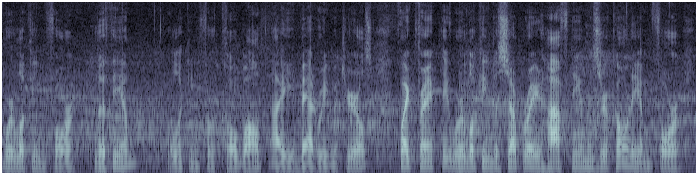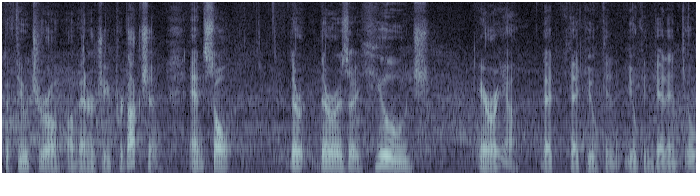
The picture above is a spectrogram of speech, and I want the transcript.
we're looking for lithium, we're looking for cobalt, i.e. battery materials. Quite frankly, we're looking to separate hafnium and zirconium for the future of, of energy production. And so there, there is a huge area that, that you, can, you can get into.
